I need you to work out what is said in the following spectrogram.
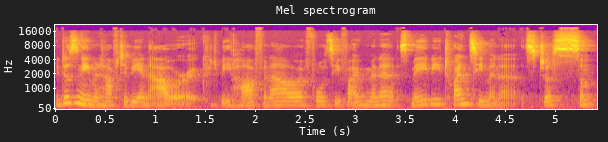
It doesn't even have to be an hour, it could be half an hour, 45 minutes, maybe 20 minutes, just some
